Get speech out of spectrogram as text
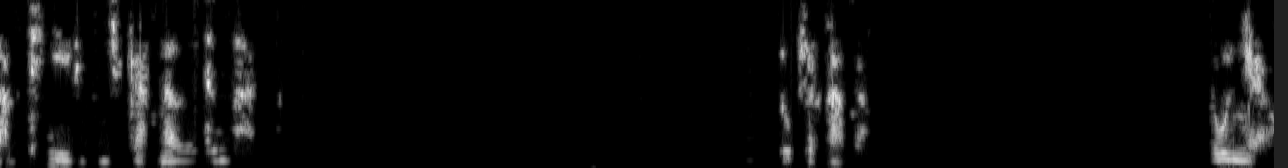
làm thi cho các nơi thương thành tôi sẽ làm được tôi nghèo.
